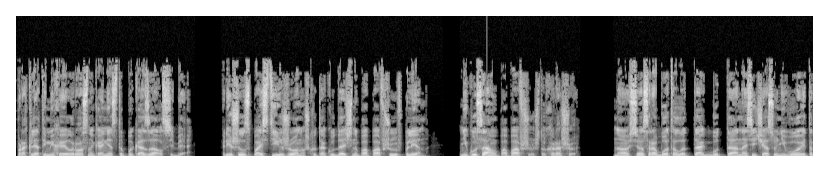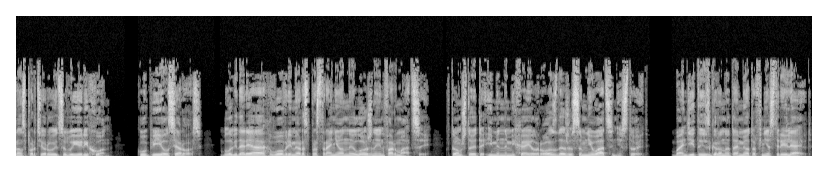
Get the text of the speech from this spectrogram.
Проклятый Михаил Рос наконец-то показал себя. Решил спасти женушку, так удачно попавшую в плен. Не Кусаму попавшую, что хорошо. Но все сработало так, будто она сейчас у него и транспортируется в Иерихон. Купился Рос. Благодаря вовремя распространенной ложной информации. В том, что это именно Михаил Рос, даже сомневаться не стоит. Бандиты из гранатометов не стреляют.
